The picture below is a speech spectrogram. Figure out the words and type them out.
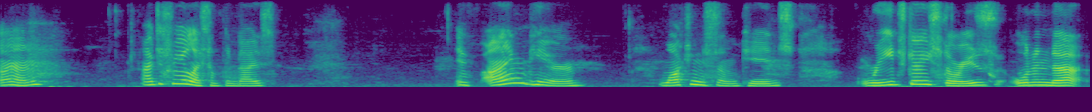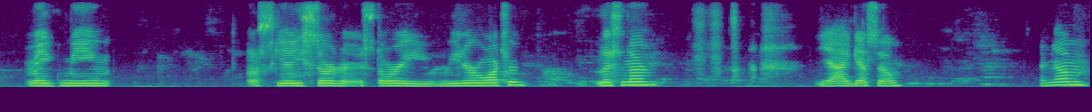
and I just realized something, guys. If I'm here watching some kids read scary stories, wouldn't that make me a scary story story reader, watcher, listener? yeah, I guess so. And um,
